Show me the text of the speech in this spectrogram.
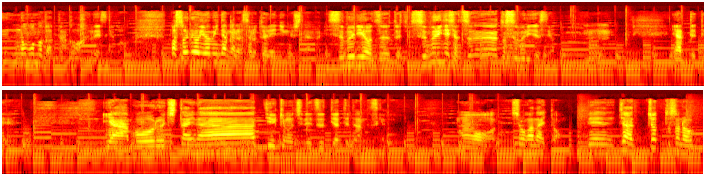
のものだったのかわかんないですけど、まあそれを読みながらそれをトレーニングしながら、素振りをずっと、素振りですよ。ずっと素振りですよ。うん。やってて。いやー、ボール打ちたいなーっていう気持ちでずっとやってたんですけど、もう、しょうがないと。で、じゃあちょっとその、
